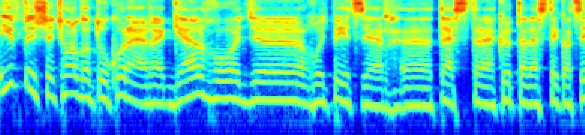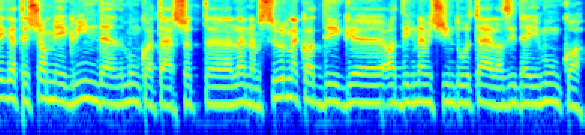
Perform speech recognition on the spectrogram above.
Írt is egy hallgató korán reggel, hogy, hogy PCR tesztre kötelezték a céget, és amíg minden munkatársat le nem szűrnek, addig, addig nem is indult el az idei munka.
